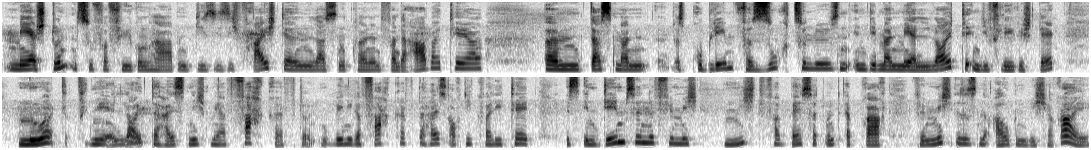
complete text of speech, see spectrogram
mehr Stunden zur Verfügung haben, die sie sich freistellen lassen können von der Arbeit her, ähm, dass man das Problem versucht zu lösen, indem man mehr Leute in die Pflege steckt. Nur Leute heißt nicht mehr Fachkräfte und weniger Fachkräfte heißt auch die Qualität ist in dem Sinne für mich nicht verbessert und erbracht. Für mich ist es eine Augenwischerei.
